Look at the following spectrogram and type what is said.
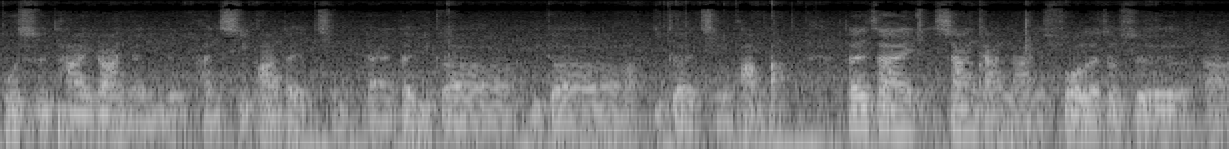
不是太让人很喜欢的情呃的一个一个一个情况吧。但是在香港来说呢，就是啊，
